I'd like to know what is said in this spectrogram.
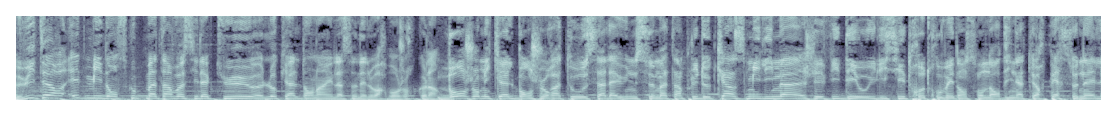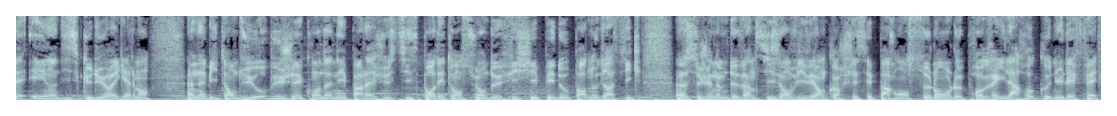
8h30 dans Scoop Matin, voici l'actu euh, locale dans l'Ain et la Saône-et-Loire. Bonjour Colin. Bonjour Mickaël, bonjour à tous. À la une ce matin, plus de 15 000 images et vidéos illicites retrouvées dans son ordinateur personnel et un disque dur également. Un habitant du haut budget condamné par la justice pour détention de fichiers pédopornographiques. Euh, ce jeune homme de 26 ans vivait encore chez ses parents. Selon le progrès, il a reconnu les faits.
